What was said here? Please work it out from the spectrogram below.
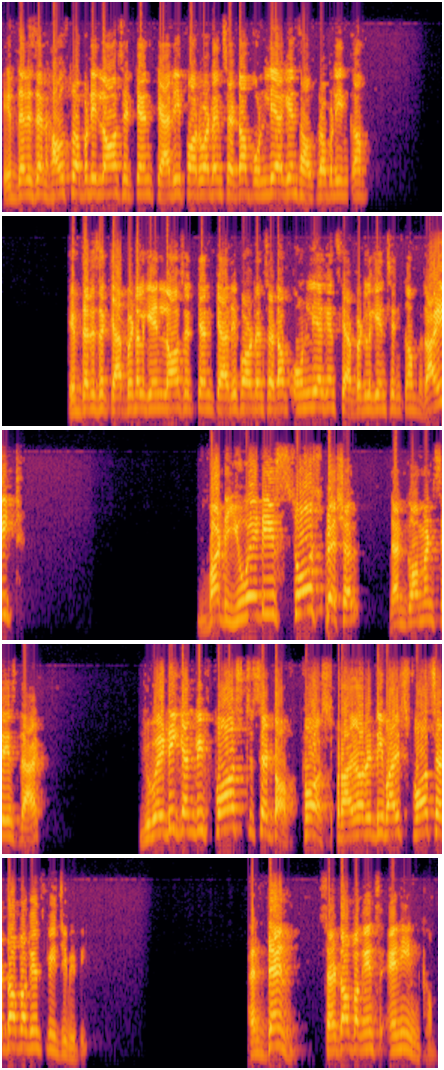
If there is an house property loss, it can carry forward and set off only against house property income. If there is a capital gain loss, it can carry forward and set off only against capital gains income, right? But UAD is so special that government says that UAD can be first set off, first priority wise, first set off against PGBP and then set off against any income,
